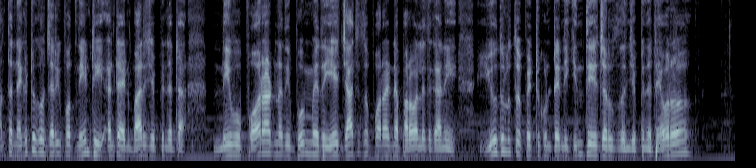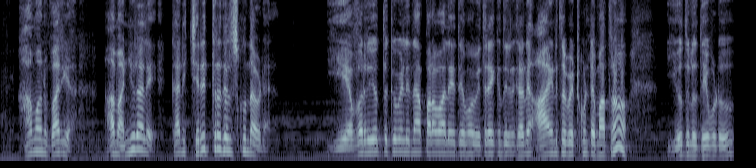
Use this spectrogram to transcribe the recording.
అంత నెగటివ్గా జరిగిపోతుంది. ఏంటి? అంటే ఆయన భార్య చెప్పిందట నీవు పోరాడినది భూమి మీద ఏ జాతితో పోరాడినా పర్వాలేదు కానీ యూదులతో పెట్టుకుంటే నీకు ఇంతే జరుగుతుందని చెప్పిందట. ఎవరో? హామాను భార్య. ఆమె అన్యురాలే కానీ చరిత్ర తెలుసుకుంది ఆవిడ. ఎవరి యుద్ధకు వెళ్ళినా పర్వాలేదేమో వ్యతిరేకం తిరిగి కానీ ఆయనతో పెట్టుకుంటే మాత్రం యూదులు దేవుడు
